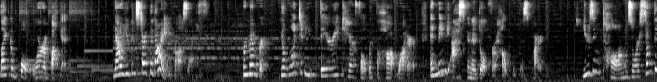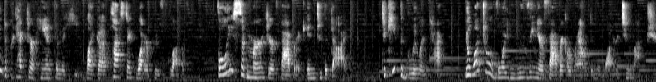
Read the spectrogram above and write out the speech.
like a bowl or a bucket. Now you can start the dyeing process. Remember, You'll want to be very careful with the hot water and maybe ask an adult for help with this part. Using tongs or something to protect your hand from the heat, like a plastic waterproof glove, fully submerge your fabric into the dye. To keep the glue intact, you'll want to avoid moving your fabric around in the water too much.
